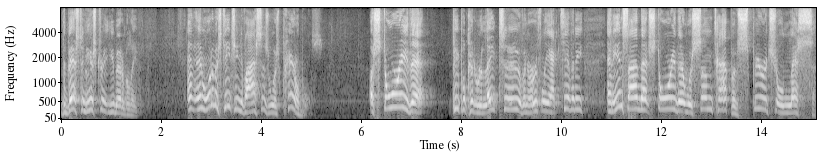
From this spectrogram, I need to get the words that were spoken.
The best in history, you better believe it. And, and one of his teaching devices was parables. A story that people could relate to of an earthly activity and inside that story, there was some type of spiritual lesson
